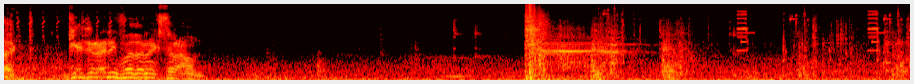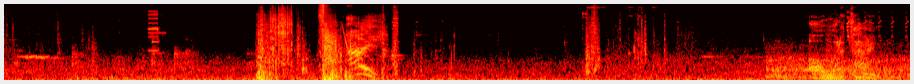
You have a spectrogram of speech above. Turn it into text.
Good. Get ready for the next round. Aye. Overtime.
